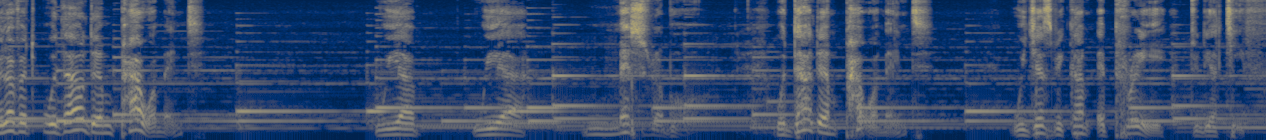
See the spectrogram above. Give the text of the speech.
Beloved, without the empowerment, we are we are miserable. Without the empowerment, we just become a prey to their teeth.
